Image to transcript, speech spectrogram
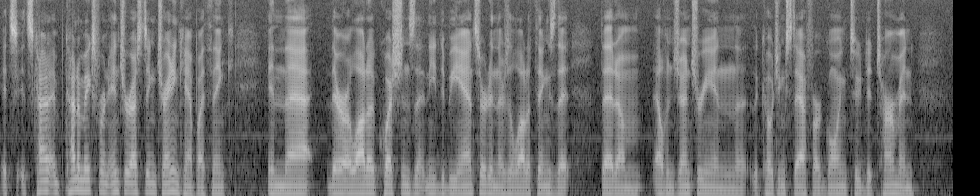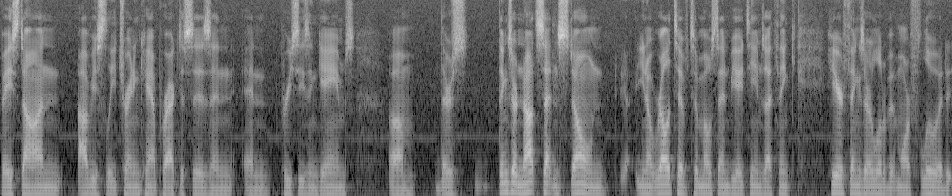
it's it's kind of it kind of makes for an interesting training camp, I think, in that there are a lot of questions that need to be answered, and there's a lot of things that that um, Alvin Gentry and the, the coaching staff are going to determine based on obviously training camp practices and and preseason games. Um, there's things are not set in stone, you know, relative to most NBA teams. I think here things are a little bit more fluid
